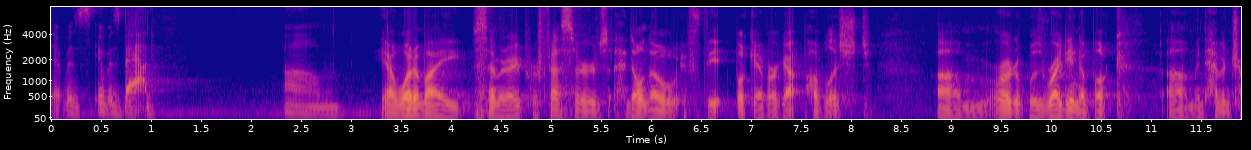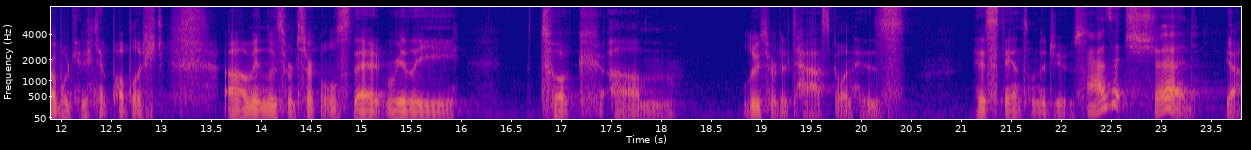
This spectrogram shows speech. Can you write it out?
It was, it was bad. Um, yeah, one of my seminary professors, I don't know if the book ever got published, um, wrote, was writing a book um, and having trouble getting it published um, in Lutheran circles that really took um, Luther to task on his, his stance on the Jews. as it should. Yeah.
